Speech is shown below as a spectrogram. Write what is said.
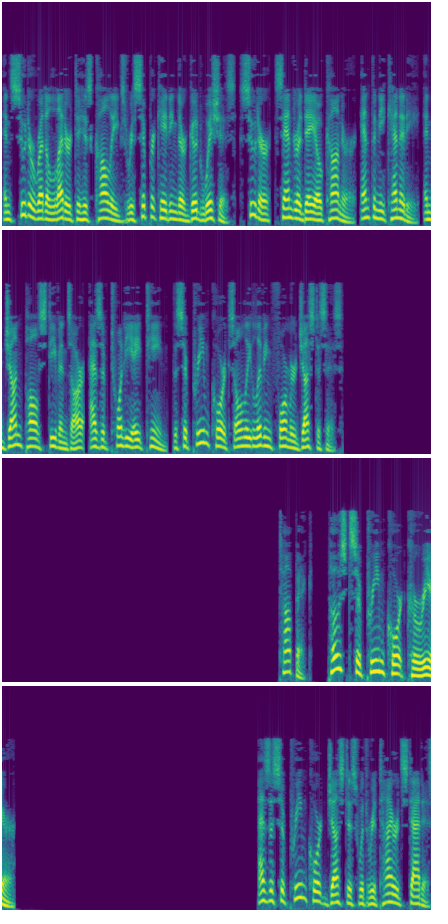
and Souter read a letter to his colleagues reciprocating their good wishes. Souter, Sandra Day O'Connor, Anthony Kennedy, and John Paul Stevens are, as of 2018, the Supreme Court's only living former justices. Post-Supreme Court career As a Supreme Court justice with retired status,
